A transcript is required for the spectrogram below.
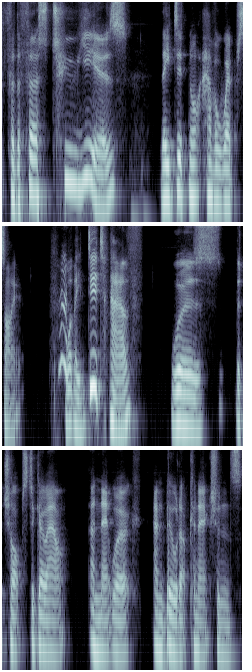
for the first two years they did not have a website. What they did have was the chops to go out and network and build up connections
